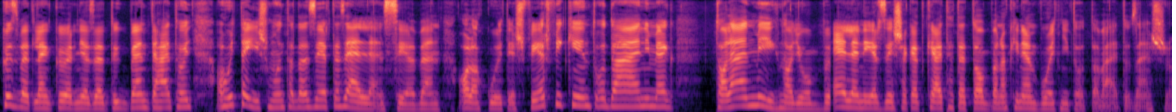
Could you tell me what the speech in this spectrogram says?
közvetlen környezetükben, tehát hogy ahogy te is mondtad, azért ez ellenszélben alakult, és férfiként odaállni, meg talán még nagyobb ellenérzéseket kelthetett abban, aki nem volt nyitott a változásra.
